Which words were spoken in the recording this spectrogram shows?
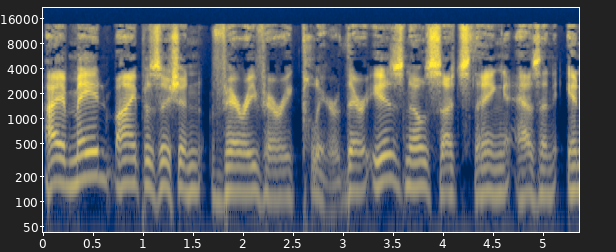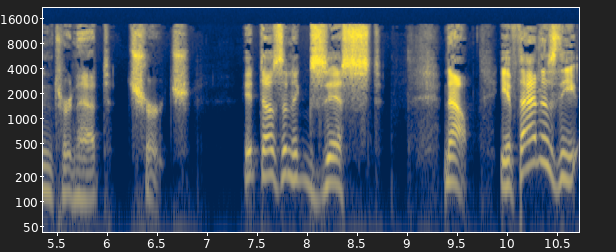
I have made my position very, very clear. There is no such thing as an internet church, it doesn't exist. Now, if that is the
